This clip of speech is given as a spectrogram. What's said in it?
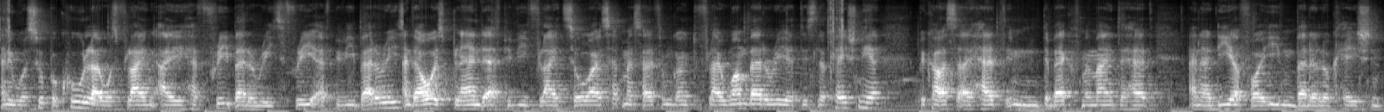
and it was super cool. I was flying, I have three batteries, three FPV batteries and I always planned FPV flight. So I said myself I'm going to fly one battery at this location here because I had in the back of my mind I had an idea for an even better location.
